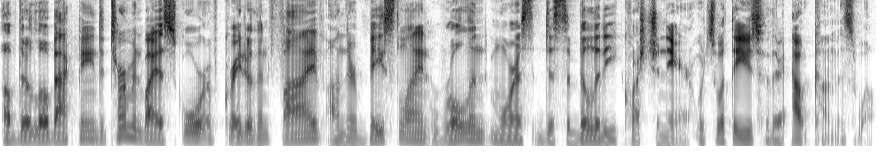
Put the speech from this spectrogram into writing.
of their low back pain determined by a score of greater than five on their baseline Roland Morris Disability Questionnaire, which is what they use for their outcome as well.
